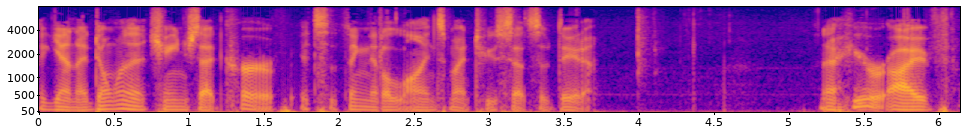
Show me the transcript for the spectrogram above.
Again, I don't want to change that curve. It's the thing that aligns my two sets of data. Now here I've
